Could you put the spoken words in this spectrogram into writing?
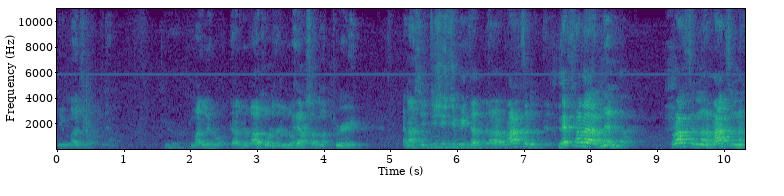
You most welcome. My little, that little, I call it the little house on the prairie. And I said, this used to be the uh, Rathan, that's what I meant. Rathan, uh, Rathan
